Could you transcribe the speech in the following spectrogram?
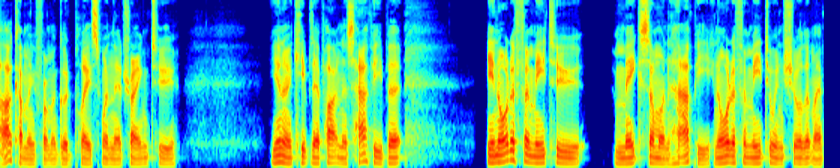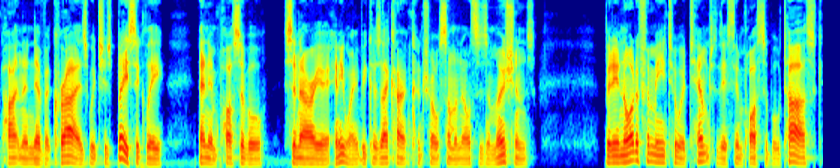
are coming from a good place when they're trying to, you know, keep their partners happy. But in order for me to make someone happy, in order for me to ensure that my partner never cries, which is basically an impossible scenario anyway, because I can't control someone else's emotions. But in order for me to attempt this impossible task,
